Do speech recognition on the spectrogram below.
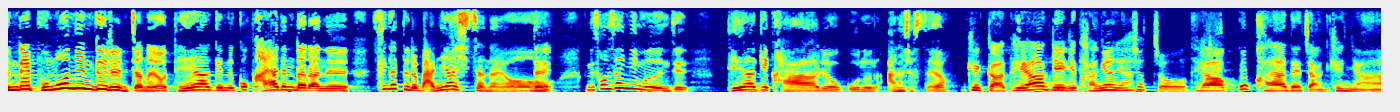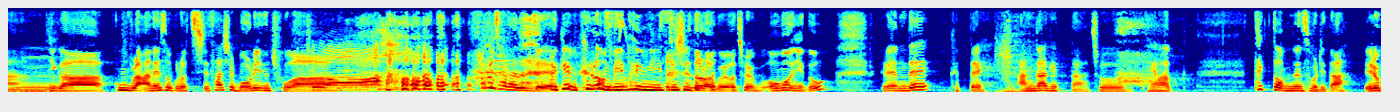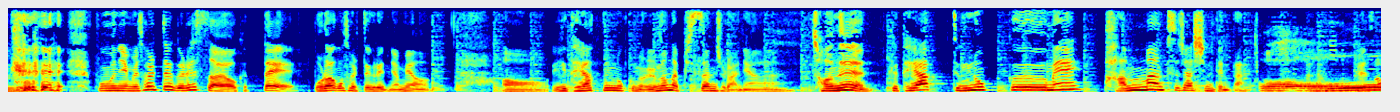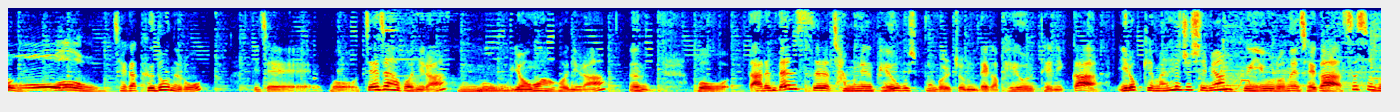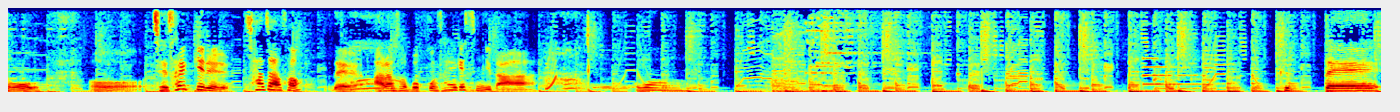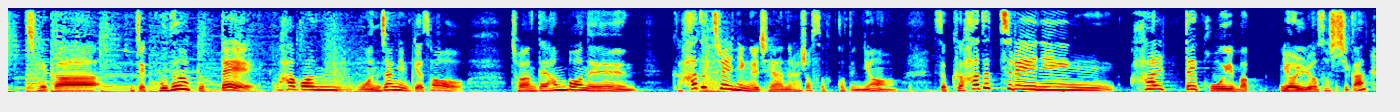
근데 부모님들은 있잖아요. 대학에는 꼭 가야 된다라는 생각들을 많이 하시잖아요. 네. 근데 선생님은 이제 대학에 가려고는 안 하셨어요? 그러니까 대학 얘기 당연히 하셨죠. 대학 꼭 가야 되지 않겠냐. 네가 공부를 안 해서 그렇지 사실 머리는 좋아. 하면 잘하는데. 이렇게 그런 믿음이 있으시더라고요. 저희 어머니도. 그랬는데 그때 안 가겠다. 저 대학 택도 없는 소리다. 이렇게 부모님을 설득을 했어요. 그때 뭐라고 설득을 했냐면 어, 이게 대학 등록금이 얼마나 비싼 줄 아냐. 저는 그 대학 등록금의 반만 투자하시면 된다. 그래서 제가 그 돈으로 이제 뭐 재즈 학원이랑 뭐 영어 학원이랑 음, 뭐 다른 댄스 장르 배우고 싶은 걸 좀 내가 배울 테니까 이렇게만 해주시면 그 이후로는 제가 스스로 어, 제 살 길을 찾아서 네 알아서 먹고 살겠습니다. 와. 그때 제가 이제 고등학교 때 학원 원장님께서 저한테 한 번은 그 하드 트레이닝을 제안을 하셨었거든요. 그래서 그 하드 트레이닝 할 때 거의 막 16시간?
